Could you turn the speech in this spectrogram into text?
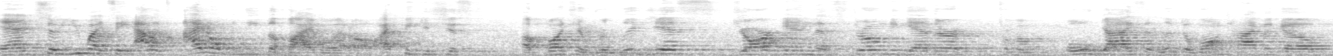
And so you might say, Alex, I don't believe the Bible at all. I think it's just a bunch of religious jargon that's thrown together from um, old guys that lived a long time ago.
